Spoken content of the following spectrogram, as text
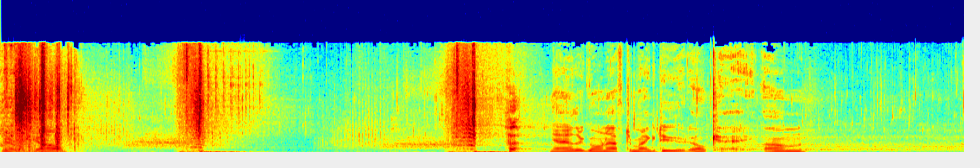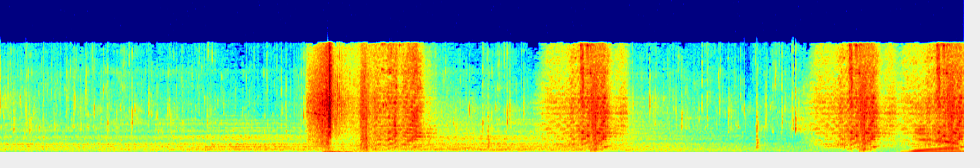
There we go. Now they're going after my dude. Okay. Um. Yeah.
